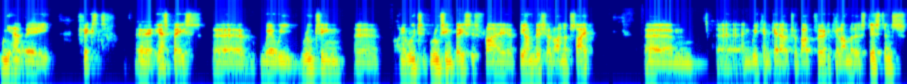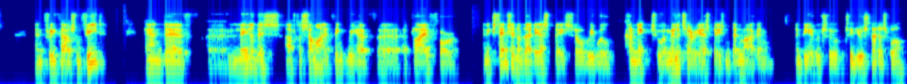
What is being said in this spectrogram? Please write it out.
We have a fixed airspace uh, where we routine uh, on a routine basis fly beyond visual line of sight. Um, uh, and we can get out to about 30 kilometers distance and 3,000 feet. And uh, uh, later this, after summer, I think we have uh, applied for an extension of that airspace. So we will connect to a military airspace in Denmark and, and be able to, to use that as well.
